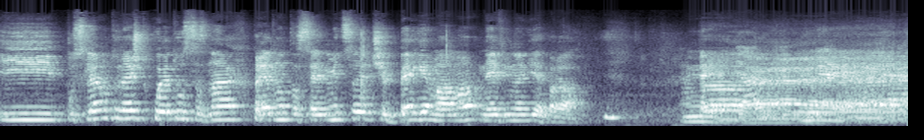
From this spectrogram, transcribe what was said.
И последното нещо, което осъзнах предната седмица е, че БГ мама не винаги е права. Не. Let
